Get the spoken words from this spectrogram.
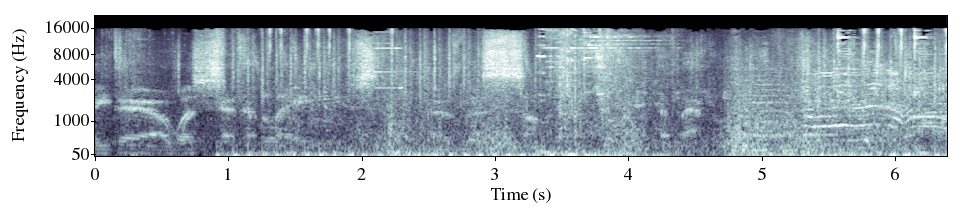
night air was set ablaze as the sun joined the battle.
